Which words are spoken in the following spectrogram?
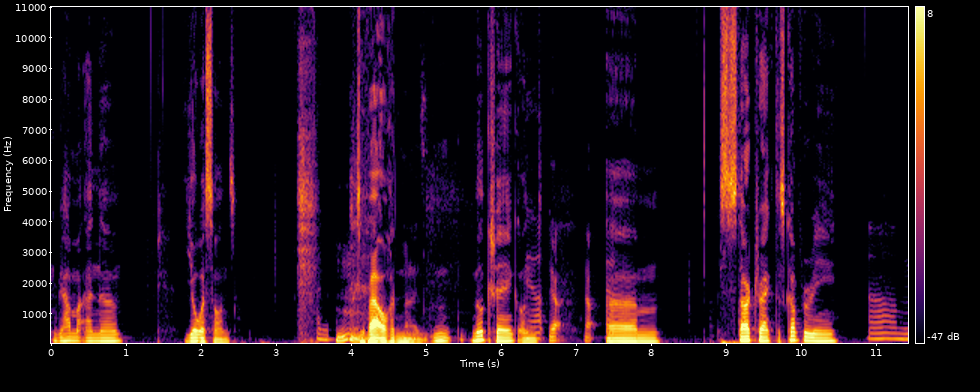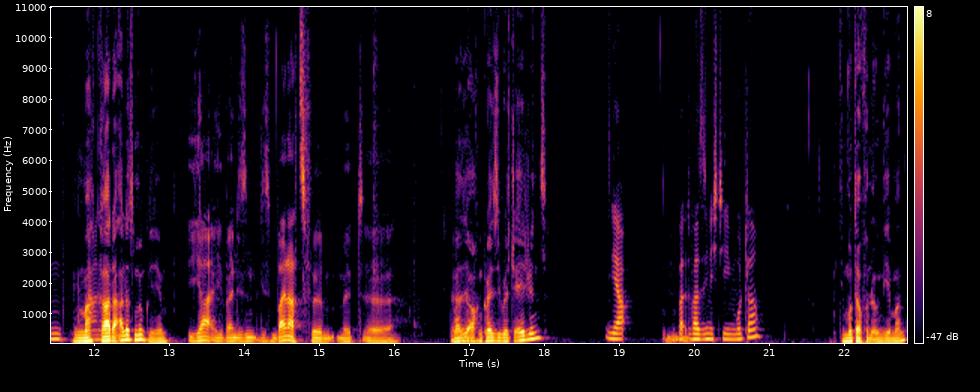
wir haben eine Yoa-Songs. ein, Die war auch in Nice. Milkshake und ja. Ja, ja. ähm, Star Trek Discovery. Ähm, Macht gerade alles Mögliche. Ja, ich war in diesem, diesem Weihnachtsfilm mit. Äh, War sie äh, auch in Crazy Rich Asians? Ja. War, war sie nicht die Mutter? Die Mutter von irgendjemand.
